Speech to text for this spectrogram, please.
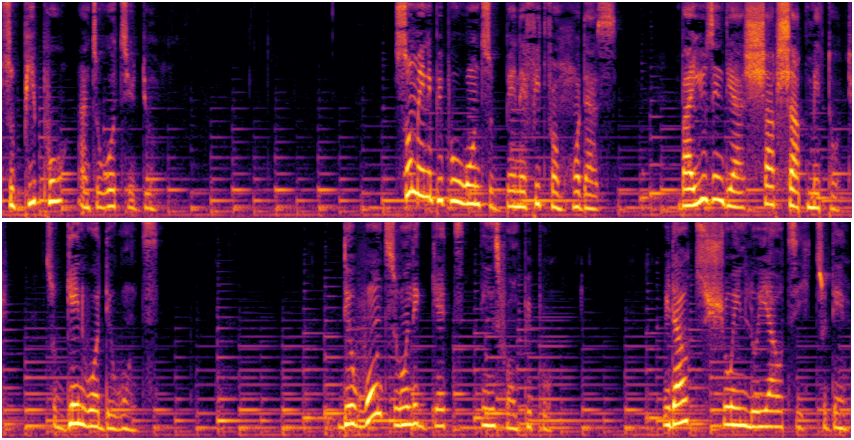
to people and to what you do. So many people want to benefit from others by using their sharp, sharp method to gain what they want. They want to only get things from people without showing loyalty to them.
